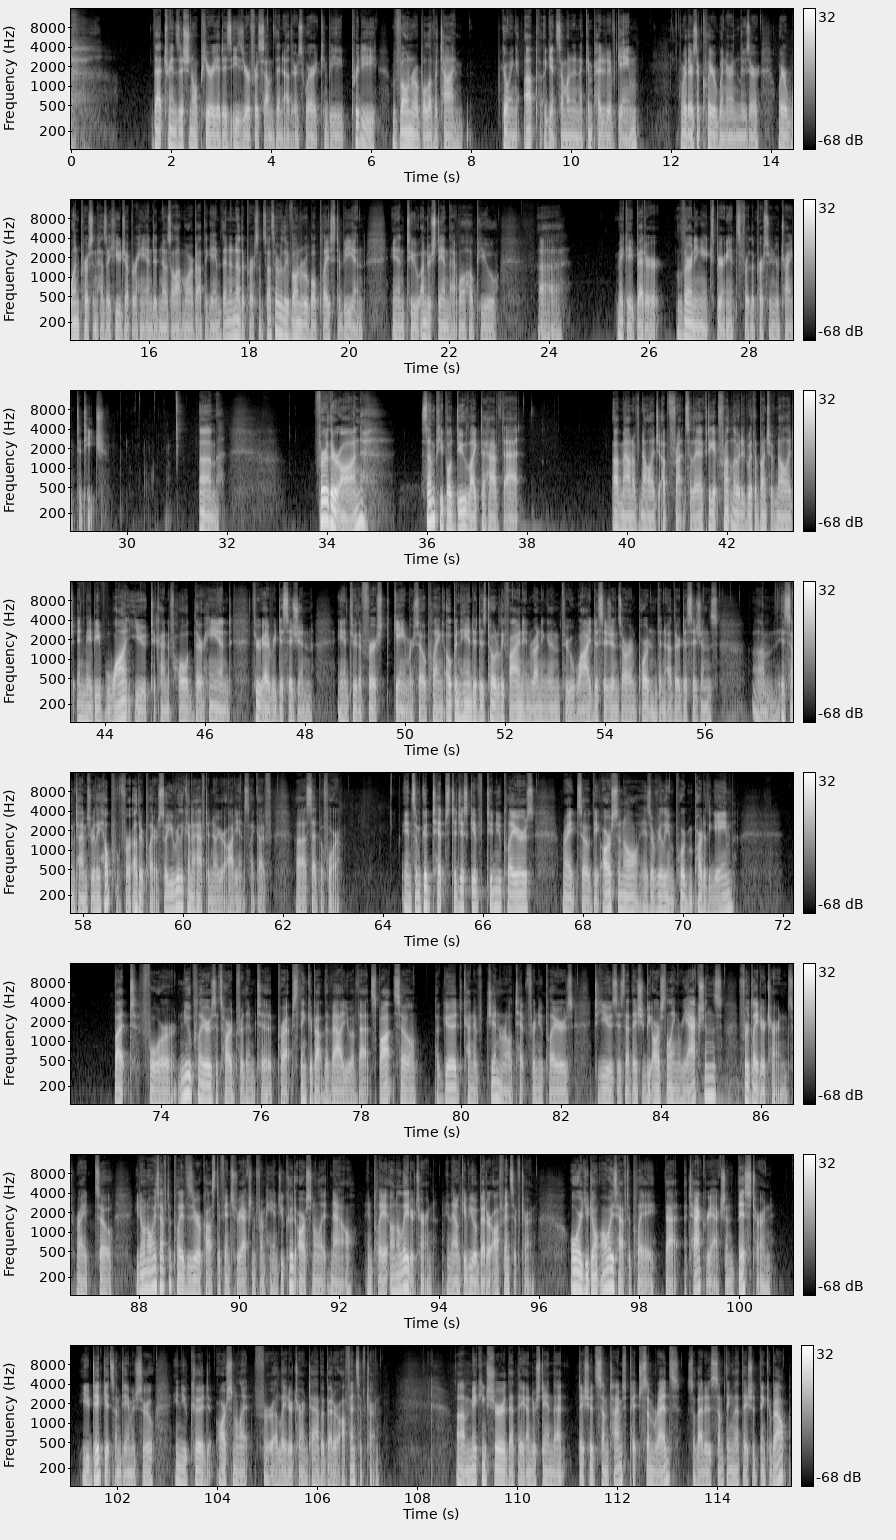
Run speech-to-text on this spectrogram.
that transitional period is easier for some than others, where it can be pretty vulnerable of a time going up against someone in a competitive game where there's a clear winner and loser, where one person has a huge upper hand and knows a lot more about the game than another person. So that's a really vulnerable place to be in. And to understand that will help you uh, make a better learning experience for the person you're trying to teach. Um, further on, some people do like to have that amount of knowledge up front. So they like to get front loaded with a bunch of knowledge and maybe want you to kind of hold their hand through every decision and through the first game or so. Playing open handed is totally fine, and running them through why decisions are important than other decisions um, is sometimes really helpful for other players. So you really kind of have to know your audience, like I've uh, said before and some good tips to just give to new players, right? So the arsenal is a really important part of the game. But for new players, it's hard for them to perhaps think about the value of that spot. So, a good kind of general tip for new players to use is that they should be arsenaling reactions for later turns, right? So, you don't always have to play the zero cost defense reaction from hand. You could arsenal it now and play it on a later turn and that'll give you a better offensive turn. Or you don't always have to play that attack reaction this turn. You did get some damage through, and you could arsenal it for a later turn to have a better offensive turn. Um, making sure that they understand that they should sometimes pitch some reds, so that is something that they should think about.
